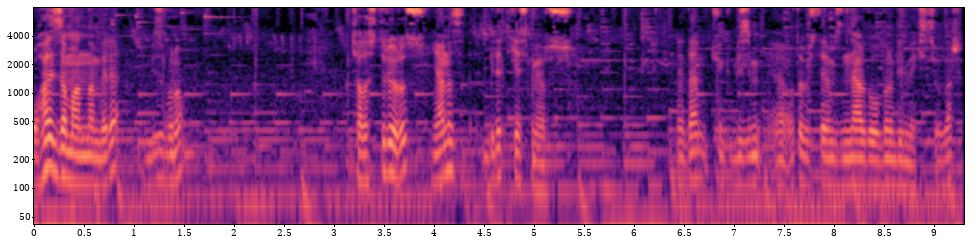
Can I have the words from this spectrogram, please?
O hal zamandan beri biz bunu çalıştırıyoruz. Yalnız bilet kesmiyoruz. Neden? Çünkü bizim e, otobüslerimizin nerede olduğunu bilmek istiyorlar.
